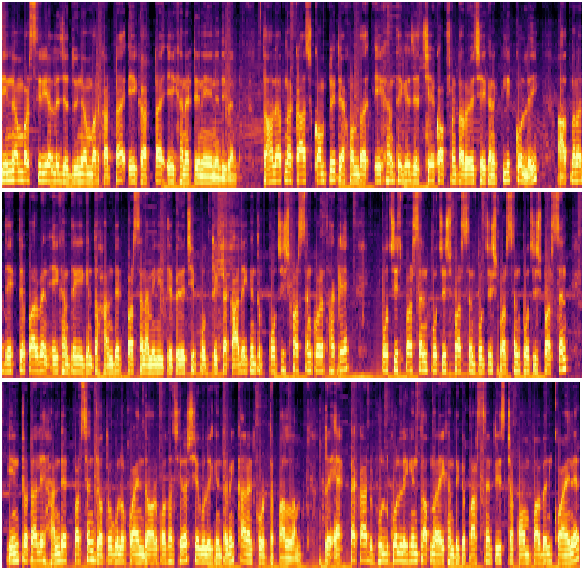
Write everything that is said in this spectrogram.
তিন নাম্বার সিরিয়ালে যে দুই নাম্বার কার্ডটা এই কার্ডটা এইখানে টেনে এনে দিবেন। তাহলে আপনার কাজ কমপ্লিট এখন এখান থেকে যে চেক অপশনটা রয়েছে, এখানে ক্লিক করলেই আপনারা দেখতে পারবেন, এখান থেকে কিন্তু হান্ড্রেড পার্সেন্ট আমি নিতে পেরেছি। প্রত্যেকটা কার্ডে কিন্তু পঁচিশ পার্সেন্ট করে থাকে। পঁচিশ পার্সেন্ট পঁচিশ পার্সেন্ট পঁচিশ পার্সেন্ট পঁচিশ percent in totally hundred percent যতগুলো কয়েন দেওয়ার কথা ছিল সেগুলো কিন্তু আমি কানেক্ট করতে পারলাম। তো একটা কার্ড ভুল করলে কিন্তু আপনারা এখান থেকে পার্সেন্টেজটা কম পাবেন কয়েনের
